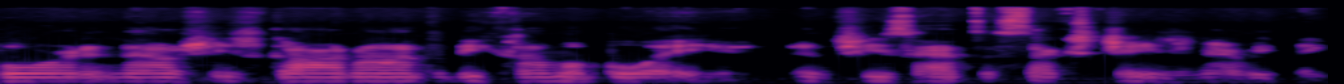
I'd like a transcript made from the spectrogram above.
born, and now she's gone on to become a boy, and she's had the sex change and everything.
